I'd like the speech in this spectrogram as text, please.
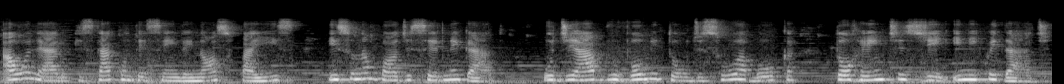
Ao olhar o que está acontecendo em nosso país, isso não pode ser negado. O diabo vomitou de sua boca torrentes de iniquidade,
